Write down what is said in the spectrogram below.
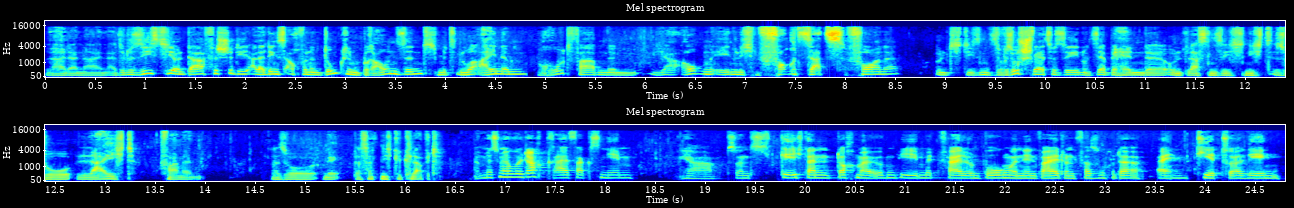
Leider nein. Also du siehst hier und da Fische, die allerdings auch von einem dunklen Braun sind, mit nur einem rotfarbenen, ja, augenähnlichen Fortsatz vorne. Und die sind sowieso schwer zu sehen und sehr behende und lassen sich nicht so leicht fangen. Also, nee, das hat nicht geklappt. Dann müssen wir wohl doch Greifax nehmen. Ja, sonst gehe ich dann doch mal irgendwie mit Pfeil und Bogen in den Wald und versuche da ein Tier zu erlegen.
